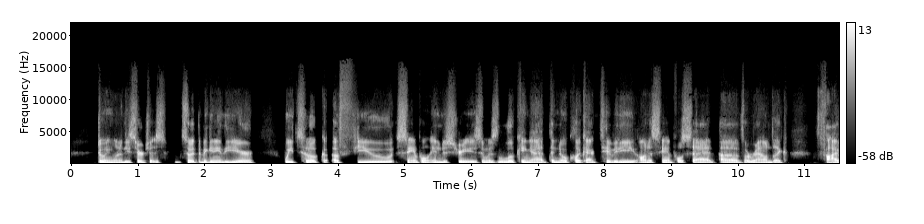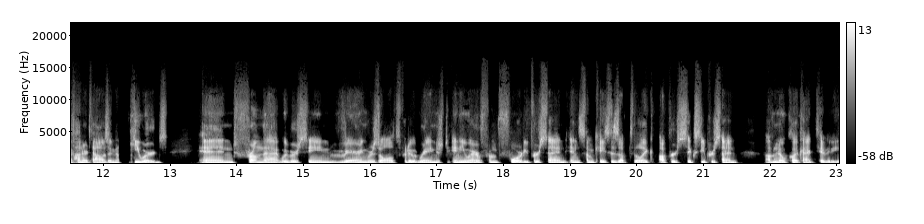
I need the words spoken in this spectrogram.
doing one of these searches. So at the beginning of the year, we took a few sample industries and was looking at the no click activity on a sample set of around like 500,000 keywords. And from that, we were seeing varying results, but it ranged anywhere from 40% in some cases up to like upper 60% of no click activity.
